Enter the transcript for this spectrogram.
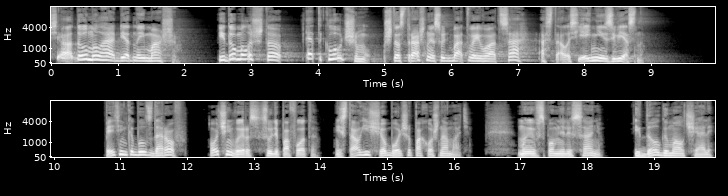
«Все думала о бедной Маше. И думала, что это к лучшему, что страшная судьба твоего отца осталась ей неизвестна». Петенька был здоров, очень вырос, судя по фото, и стал еще больше похож на мать. Мы вспомнили Саню и долго молчали,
